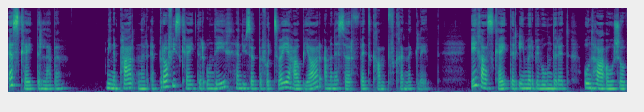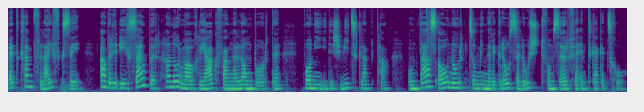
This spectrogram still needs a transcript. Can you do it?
Ein Skaterleben. Mein Partner, ein Profiskater und ich haben uns etwa vor zweieinhalb Jahren an einem Surfwettkampf kennengelernt. Ich habe Skater immer bewundert und habe auch schon Wettkämpfe live gesehen. Aber ich selber habe nur mal ein bisschen angefangen Longboarden, wo ich in der Schweiz gelebt habe. Und das auch nur, um meiner grossen Lust vom Surfen entgegenzukommen.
